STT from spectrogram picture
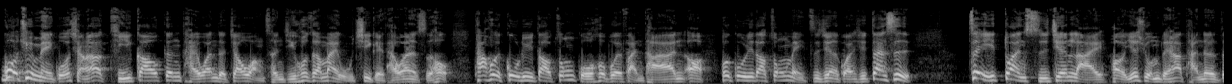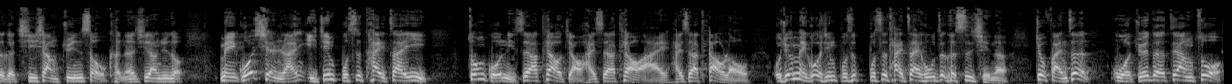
过去美国想要提高跟台湾的交往层级，或者要卖武器给台湾的时候，他会顾虑到中国会不会反弹啊，会顾虑到中美之间的关系，但是。这一段时间来，好，也许我们等一下谈的这个七项军售，可能七项军售，美国显然已经不是太在意中国，你是要跳脚还是要跳崖还是要跳楼？我觉得美国已经不是不是太在乎这个事情了，就反正我觉得这样做。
